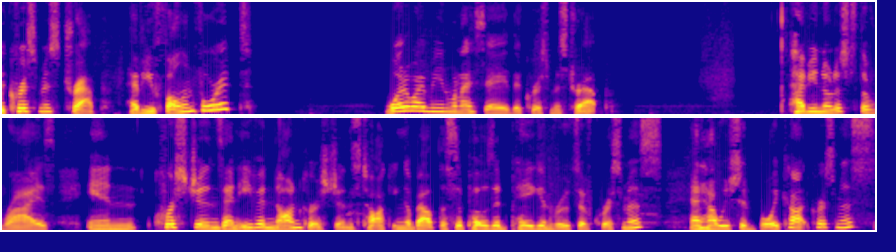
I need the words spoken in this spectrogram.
The Christmas trap. Have you fallen for it? What do I mean when I say the Christmas trap? Have you noticed the rise in Christians and even non Christians talking about the supposed pagan roots of Christmas and how we should boycott Christmas?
